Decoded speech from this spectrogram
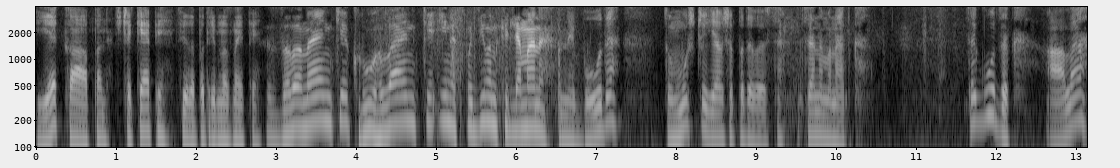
є капан. Ще кепі ціле потрібно знайти. Зелененьке, кругленьке і несподіванки для мене не буде, тому що я вже подивився. Це не монетка. Це гудзик, але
